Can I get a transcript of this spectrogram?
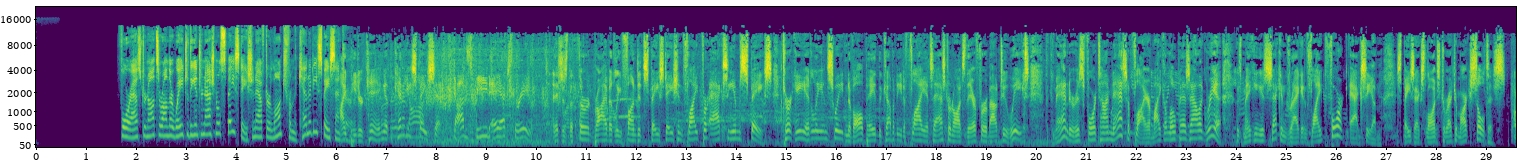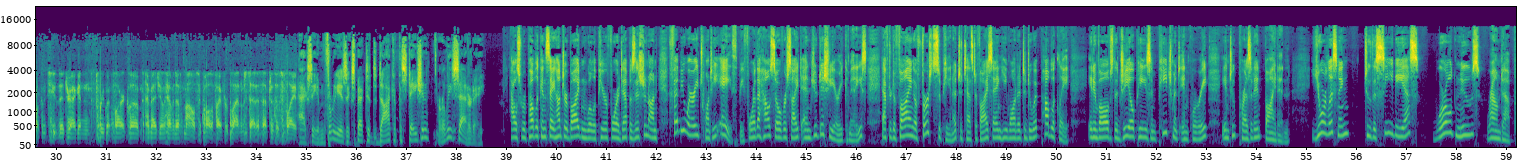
Four astronauts are on their way to the International Space Station after launch from the Kennedy Space Center. I'm Peter King at the Kennedy Space Center. Godspeed AX3. This is the third privately funded space station flight for Axiom Space. Turkey, Italy, and Sweden have all paid the company to fly its astronauts there for about two weeks. The commander is four time NASA flyer Michael Lopez Alegria, who's making his second Dragon flight for Axiom. SpaceX launch director Mark Soltis. Welcome to the Dragon Frequent Flyer Club. I imagine you'll have enough miles to qualify for platinum status after this flight. Axiom 3 is expected to dock at the station early Saturday. House Republicans say Hunter Biden will appear for a deposition on February 28th before the House Oversight and Judiciary Committees after defying a first subpoena to testify saying he wanted to do it publicly. It involves the GOP's impeachment inquiry into President Biden. You're listening to the CBS World News Roundup.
